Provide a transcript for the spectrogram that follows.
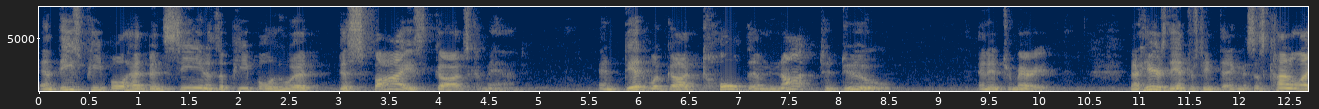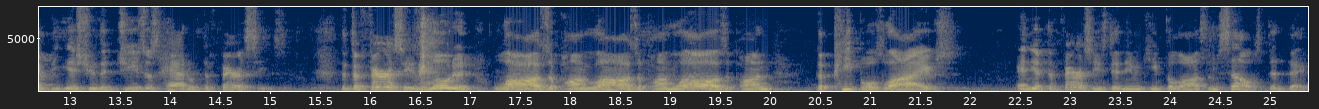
And these people had been seen as a people who had despised God's command and did what God told them not to do and intermarried. Now, here's the interesting thing this is kind of like the issue that Jesus had with the Pharisees. That the Pharisees loaded laws upon laws upon laws upon the people's lives, and yet the Pharisees didn't even keep the laws themselves, did they?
